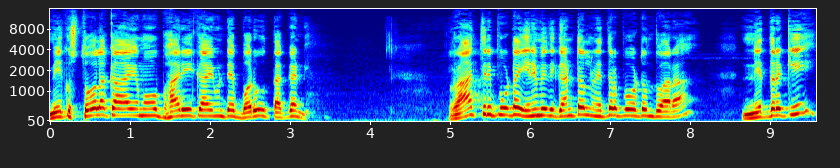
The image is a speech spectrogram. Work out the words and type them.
మీకు స్థూలకాయము భారీకాయం ఉంటే బరువు తగ్గండి. రాత్రిపూట ఎనిమిది గంటలు నిద్రపోవటం ద్వారా నిద్రకి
